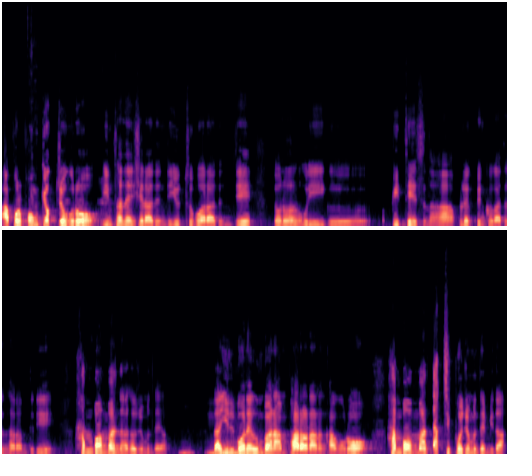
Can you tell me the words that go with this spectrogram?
앞으로 본격적으로 인터넷이라든지 유튜버라든지 또는 우리 그 BTS나 블랙핑크 같은 사람들이 한 번만 나서주면 돼요. 나 일본에 음반 안 팔아라는 각오로 한 번만 딱 짚어주면 됩니다.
